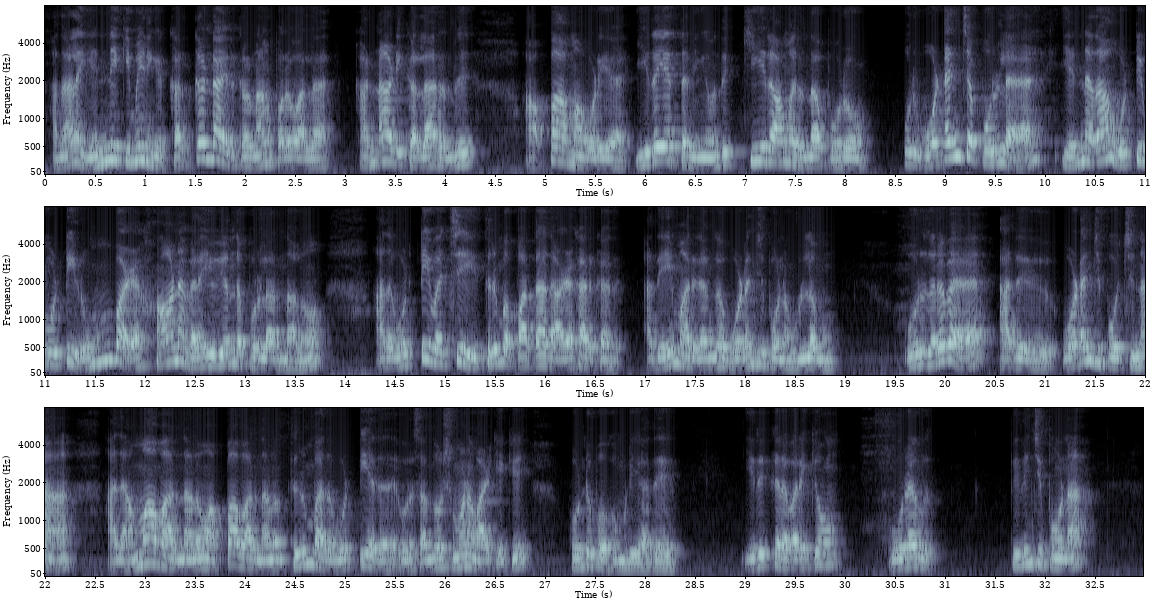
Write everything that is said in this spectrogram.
அதனால் என்றைக்குமே நீங்கள் கற்கண்டாக இருக்கிறனாலும் பரவாயில்ல. கண்ணாடி கல்லாக இருந்து அப்பா அம்மாவுடைய இதயத்தை நீங்கள் வந்து கீறாமல் இருந்தால் போகிறோம் ஒரு உடஞ்ச பொருளை என்னதான் ஒட்டி ஒட்டி ரொம்ப அழகான விலை உயர்ந்த பொருளாக இருந்தாலும் அதை ஒட்டி வச்சு திரும்ப பார்த்தா அது அழகாக இருக்காது. அதே மாதிரி தாங்க உடஞ்சி போன உள்ளமும். ஒரு தடவை அது உடஞ்சி போச்சுன்னா அது அம்மாவாக இருந்தாலும் அப்பாவாக இருந்தாலும் திரும்ப அதை ஒட்டி அதை ஒரு சந்தோஷமான வாழ்க்கைக்கு கொண்டு போக முடியாது. இருக்கிற வரைக்கும் உறவு. பிரிஞ்சு போனால்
